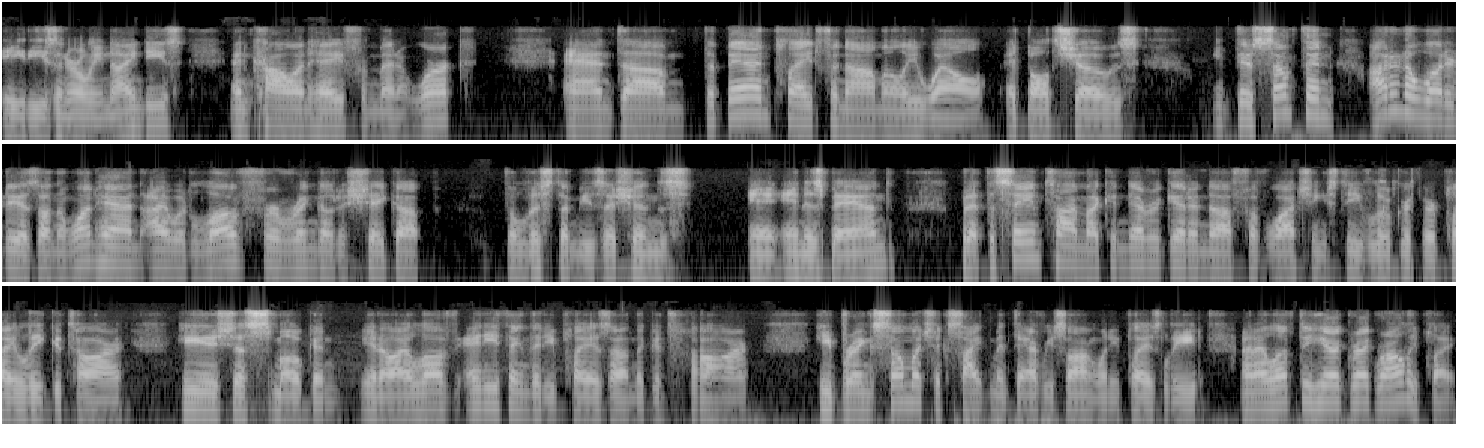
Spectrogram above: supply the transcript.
80s and early 90s, and Colin Hay from Men at Work. And um, the band played phenomenally well at both shows. There's something, I don't know what it is. On the one hand, I would love for Ringo to shake up the list of musicians in, in his band. But at the same time, I can never get enough of watching Steve Lukather play lead guitar. He is just smoking. You know, I love anything that he plays on the guitar. He brings so much excitement to every song when he plays lead, and I love to hear Gregg Rolie play.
